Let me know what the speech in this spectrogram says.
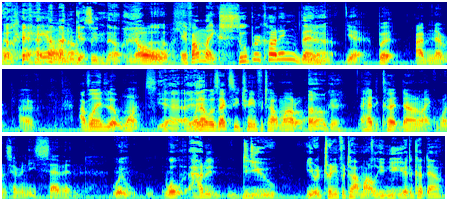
no. Okay, Hell no. I'm guessing no. No, Uh, if I'm like super cutting, then Yeah. yeah. But I've never, I've, I've only done it once. yeah. When I was actually training for top model, Oh, okay. I had to cut down like 177. Wait, well, how did did you? You were training for top model. You knew you had to cut down.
